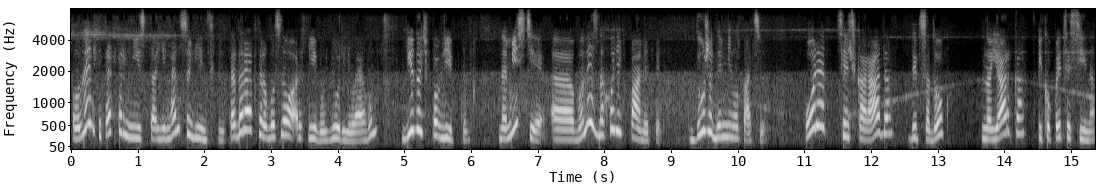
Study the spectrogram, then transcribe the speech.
головний архітектор міста Євген Совінський та директор обласного архіву Юрій Легун їдуть в Павлівку. На місці е, вони знаходять пам'ятник, дуже дивні локації. Поряд сільська рада, дитсадок, ноярка і копиця сіна.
